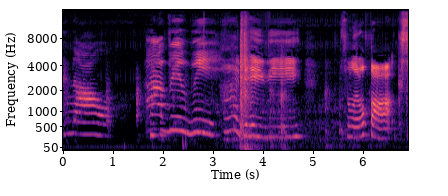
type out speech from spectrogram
no. Hi, baby. Hi, baby. It's a little fox.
